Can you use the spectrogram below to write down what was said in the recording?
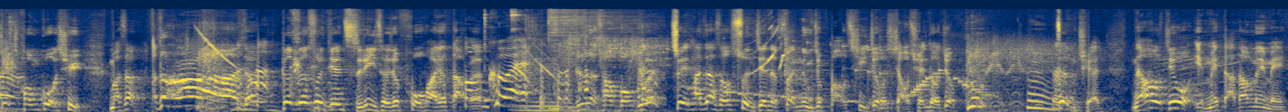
就冲过去，马上啊，然后哥哥瞬间磁力车就破坏就倒了，崩溃，真的超崩溃，所以他那时候瞬间的愤怒就爆气，就小拳头就正拳，然后结果也没打到妹妹。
